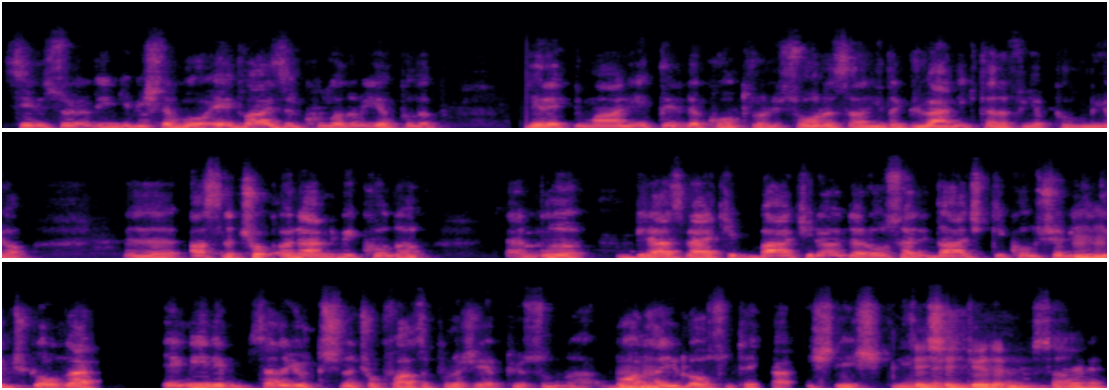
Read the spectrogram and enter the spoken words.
senin söylediğin gibi işte bu advisor kullanımı yapılıp gerekli maliyetlerin de kontrolü sonrasında ya da güvenlik tarafı yapılmıyor. Ee, aslında çok önemli bir konu. Yani bunu biraz belki Bakir Önder olsaydı daha ciddi konuşabilirdik. Hı hı. Çünkü onlar eminim sen de yurt dışında çok fazla proje yapıyorsun. Bu arada hayırlı olsun tekrar iş değişikliğinde. Teşekkür ederim. Sağ olun. Evet.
